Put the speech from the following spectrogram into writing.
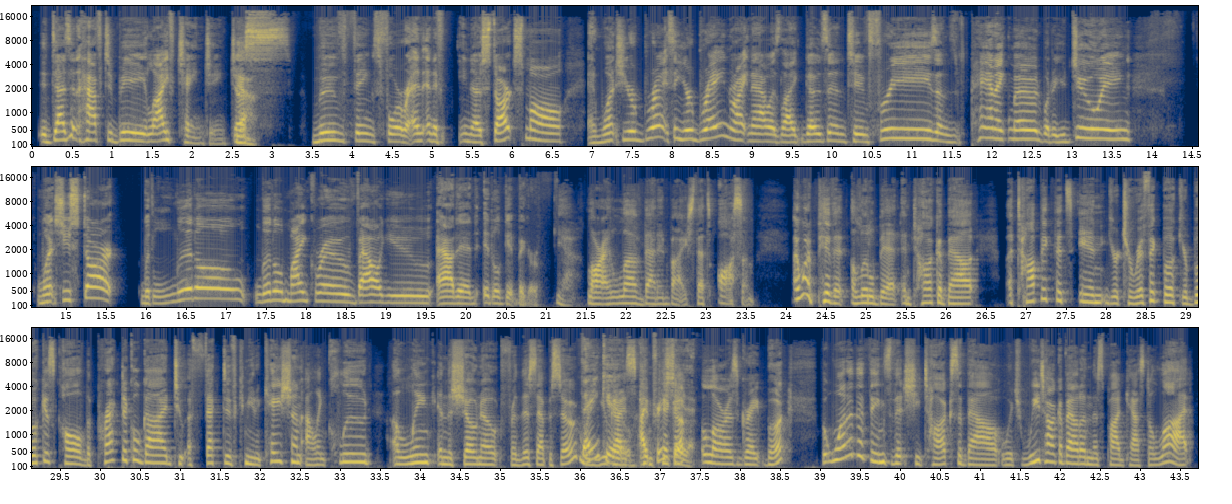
it doesn't have to be life changing. Just yeah. move things forward. And and if you know, start small and once your brain see your brain right now is like goes into freeze and panic mode. What are you doing? Once you start with little little micro value added, it'll get bigger. Yeah. Laura, I love that advice. That's awesome. I want to pivot a little bit and talk about a topic that's in your terrific book. Your book is called The Practical Guide to Effective Communication. I'll include a link in the show note for this episode Thank where you, you. guys can I appreciate pick up it. Laura's great book. But one of the things that she talks about, which we talk about on this podcast a lot,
